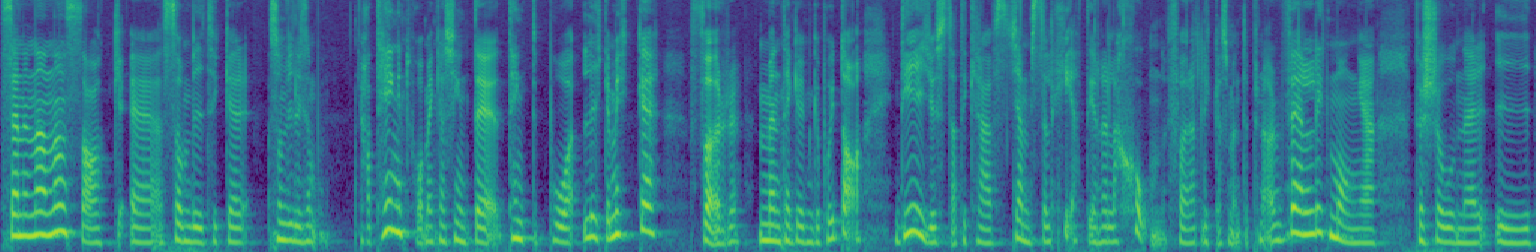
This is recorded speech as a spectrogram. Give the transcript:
Sen en annan sak eh, som vi tycker, som vi liksom har tänkt på men kanske inte tänkt på lika mycket förr, men tänker mycket på idag. Det är just att det krävs jämställdhet i en relation för att lyckas som entreprenör. Väldigt många personer i,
